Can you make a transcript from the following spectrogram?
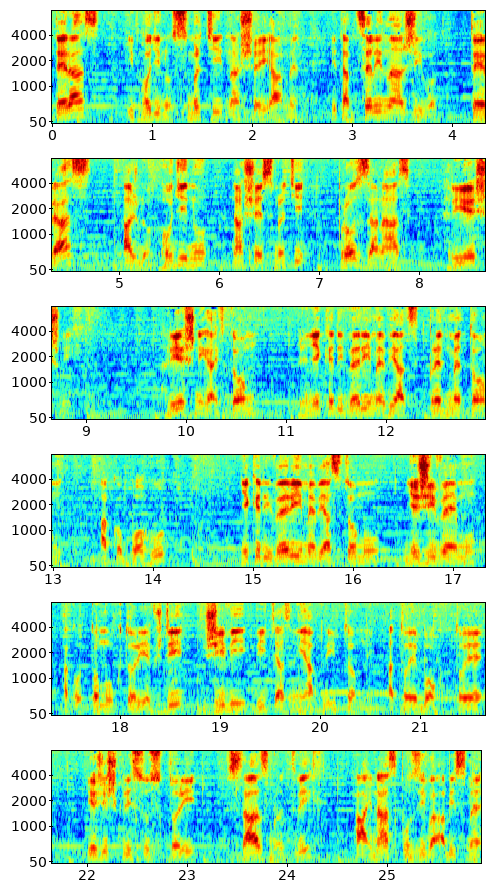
teraz i v hodinu smrti našej. Amen. Je tam celý náš život. Teraz až do hodinu našej smrti pros za nás hriešných. Hriešných aj v tom, že niekedy veríme viac predmetom ako Bohu, niekedy veríme viac tomu neživému ako tomu, ktorý je vždy živý, víťazný a prítomný. A to je Boh. To je Ježiš Kristus, ktorý vstal z mŕtvych a aj nás pozýva, aby sme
